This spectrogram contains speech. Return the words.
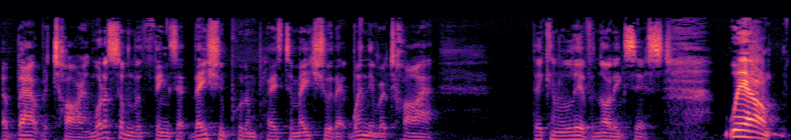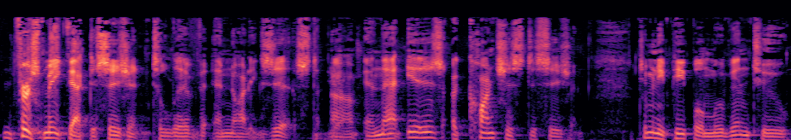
about retiring? What are some of the things that they should put in place to make sure that when they retire, they can live not exist? Well, first make that decision to live and not exist. Um, and that is a conscious decision. Too many people move into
